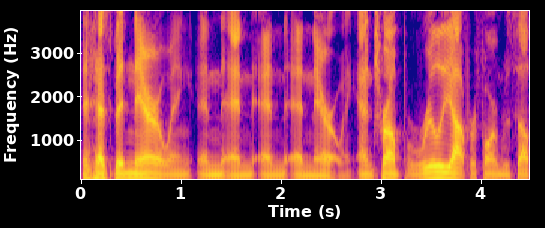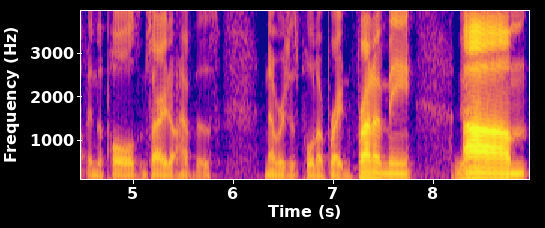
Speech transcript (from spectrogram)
It has been narrowing and and and and narrowing. And Trump really outperformed himself in the polls. I'm sorry, I don't have those numbers just pulled up right in front of me. Yeah. Um,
